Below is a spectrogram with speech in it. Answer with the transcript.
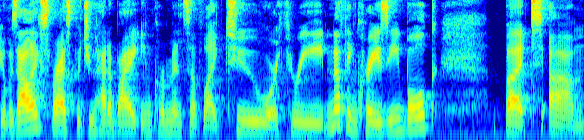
it was AliExpress, but you had to buy increments of like two or three, nothing crazy bulk. But um,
